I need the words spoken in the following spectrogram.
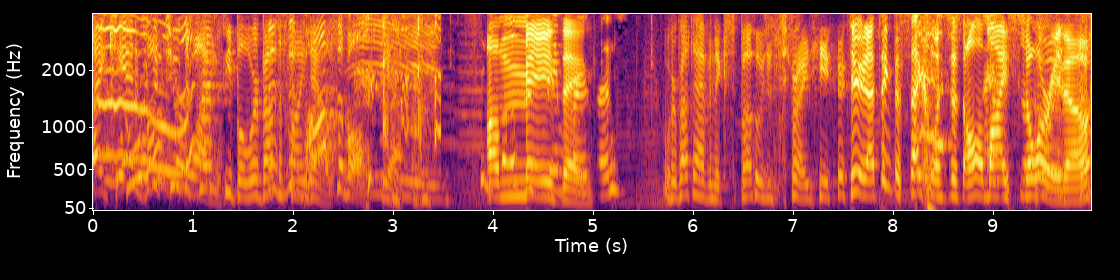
I can't Who are the vote two for depressed people? We're about This to is find impossible. out. Amazing. We're about to have an exposed right here. Dude, I think the second one's just all my story, though.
